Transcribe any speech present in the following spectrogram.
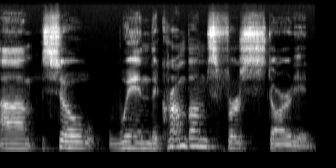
not Um, so when the Krum Bums first started,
